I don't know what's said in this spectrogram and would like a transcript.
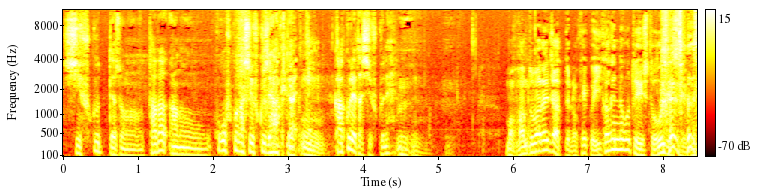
私服って、その、ただ、あの、幸福な私服じゃなくて、隠れた私服ね。まあ、ファンドマネージャーっていうのは結構いい加減なこと言う人多いですよね。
